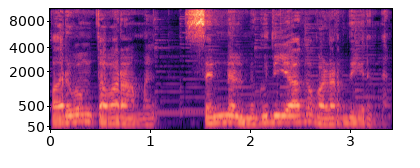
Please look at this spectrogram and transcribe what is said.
பருவம் தவறாமல் சென்னல் மிகுதியாக வளர்ந்து இருந்தன.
